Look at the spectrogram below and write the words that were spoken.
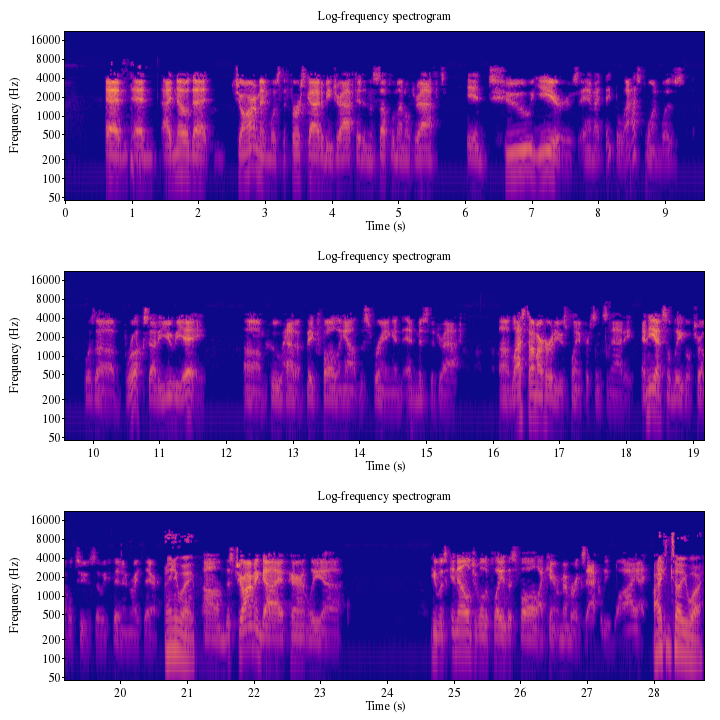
and, and I know that Jarmon was the first guy to be drafted in the supplemental draft in two years. And I think the last one was, was, uh, Brooks out of UVA, um, who had a big falling out in the spring and, and missed the draft. Um, last time I heard he was playing for Cincinnati and he had some legal trouble too, so he fit in right there. Anyway, Um, this Jarmon guy apparently, uh, he was ineligible to play this fall. I can't remember exactly why. I, I can tell you why.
